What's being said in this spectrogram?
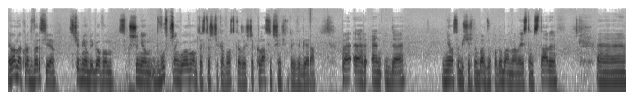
Ja mamy akurat wersję z siedmiobiegową skrzynią dwusprzęgłową. To jest też ciekawostka, że jeszcze klasycznie się tutaj wybiera PRNID. Mnie osobiście się to bardzo podoba, no ale jestem stary. Eee,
